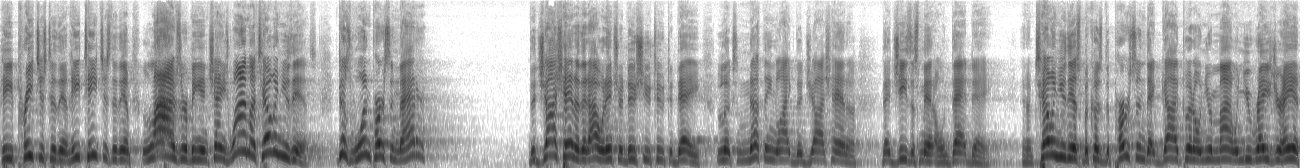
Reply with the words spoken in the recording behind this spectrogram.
He preaches to them, he teaches to them. Lives are being changed. Why am I telling you this? Does one person matter? The Josh Hanna that I would introduce you to today looks nothing like the Josh Hanna that Jesus met on that day. And I'm telling you this because the person that God put on your mind when you raised your hand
